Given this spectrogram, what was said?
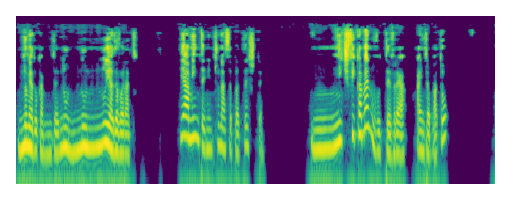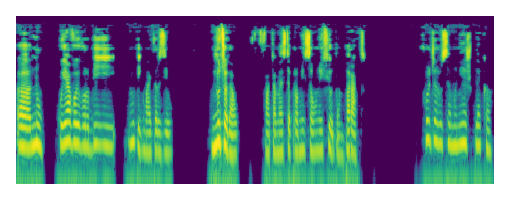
Nu mi-aduc aminte, nu, nu, nu e adevărat. Ia aminte, minciuna se plătește. Nici fica mea nu te vrea. Ai întrebat-o? Uh, nu, cu ea voi vorbi un pic mai târziu. Nu ți-o dau. Fata mea este promisă unui fiu de împărat. Fulgerul se mânie și plecă.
